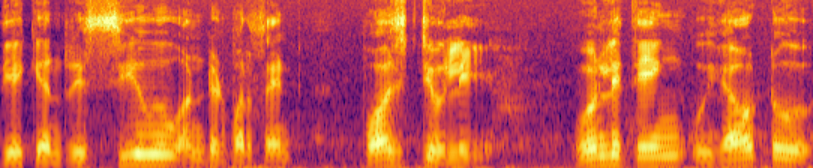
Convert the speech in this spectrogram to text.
they can receive 100% positively. Only thing we have to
